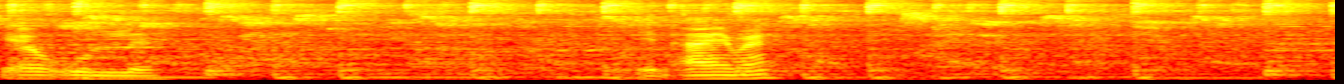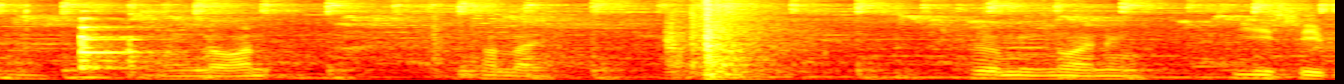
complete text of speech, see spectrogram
แก้วอุ่นเลย เห็นไอไหมร้อนเท่าไหร่ เพิ่มอีกหน่อยหนึ่งยี่สิบ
